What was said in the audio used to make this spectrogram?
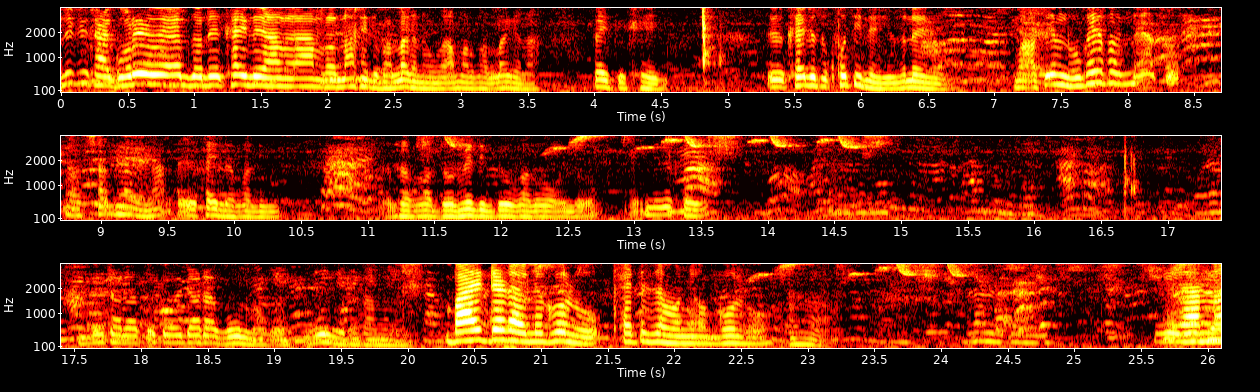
লিপি ঘরে একজনে খাইলে আর আমরা না খাইলে ভালো লাগে না আমার ভালো লাগে না তাই তো খাই। এ খাইলে তো ক্ষতি নেই মানে মাছ এমনিও খাই পারি না তো মাছ স্বাদ লাগে না তাই খাইলে খালি। ধর্মের দিক দিয়েও ভালো হইল এমনি খাই বেটারা তো কই ডাটা গোল হবে গোল হবে আমার বাড়ির ডাটা হইলে গলবো, খাইতে যেমন হ্যাঁ রান্না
